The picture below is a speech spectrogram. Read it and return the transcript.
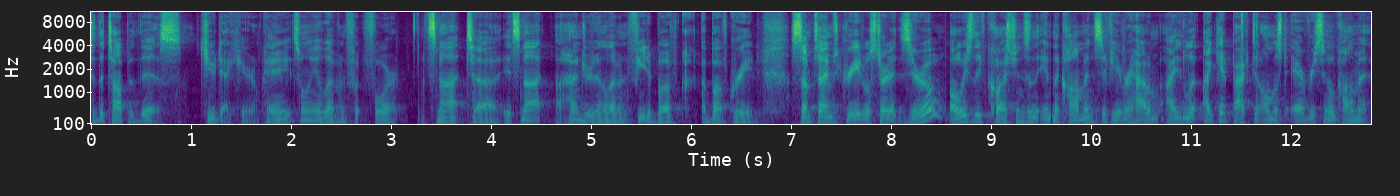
to the top of this Q deck here. Okay, it's only 11 foot four. It's not uh, it's not 111 feet above above grade. Sometimes grade will start at zero. Always leave questions in the, in the comments if you ever have them. I I get back to almost every single comment.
